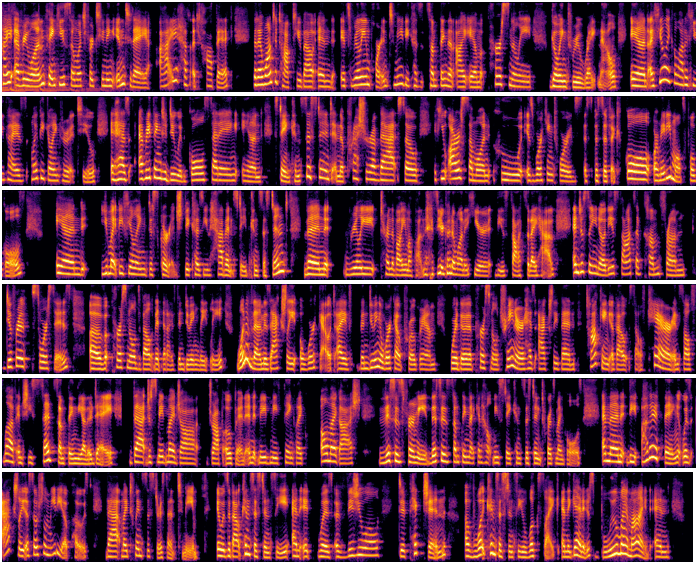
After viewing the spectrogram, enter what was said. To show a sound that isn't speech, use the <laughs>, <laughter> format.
Hi, everyone. Thank you so much for tuning in today. I have a topic that I want to talk to you about, and it's really important to me because it's something that I am personally going through right now. And I feel like a lot of you guys might be going through it too. It has everything to do with goal setting and staying consistent and the pressure of that. So, if you are someone who is working towards a specific goal or maybe multiple goals, and you might be feeling discouraged because you haven't stayed consistent, then really turn the volume up on <laughs> this. You're going to want to hear these thoughts that I have. And just so you know, these thoughts have come from different sources of personal development that I've been doing lately. One of them is actually a workout. I've been doing a workout program where the personal trainer has actually been talking about self care and self love. And she said something the other day that just made my jaw drop open. And it made me think, like, oh my gosh, this is for me. This is something that can help me stay consistent towards my goals. And then the other thing was actually a social media post that my twin sister sent to me. It was about consistency and it was a visual depiction of what consistency looks like. And again, it just blew my mind and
